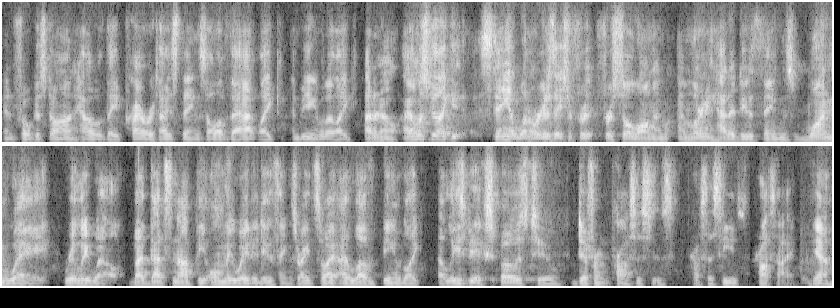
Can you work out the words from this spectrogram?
and focused on, how they prioritize things, all of that, like, and being able to like, I don't know. I almost feel like staying at one organization for, for so long, I'm, I'm learning how to do things one way really well, but that's not the only way to do things, right? So I, I love being able to like at least be exposed to different processes, processes, processi. Yeah,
